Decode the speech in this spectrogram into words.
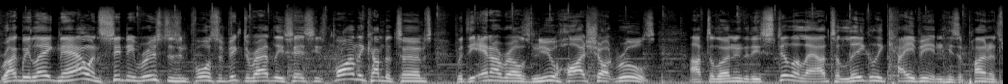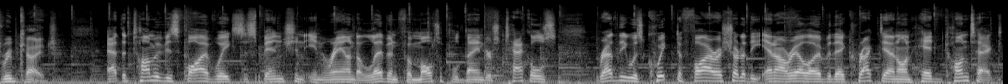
Rugby League now, and Sydney Roosters enforcer Victor Radley says he's finally come to terms with the NRL's new high shot rules after learning that he's still allowed to legally cave in his opponent's ribcage. At the time of his five week suspension in round 11 for multiple dangerous tackles, Radley was quick to fire a shot at the NRL over their crackdown on head contact,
